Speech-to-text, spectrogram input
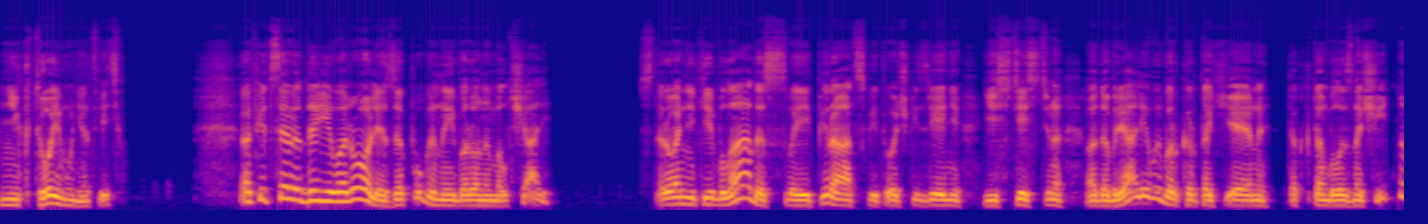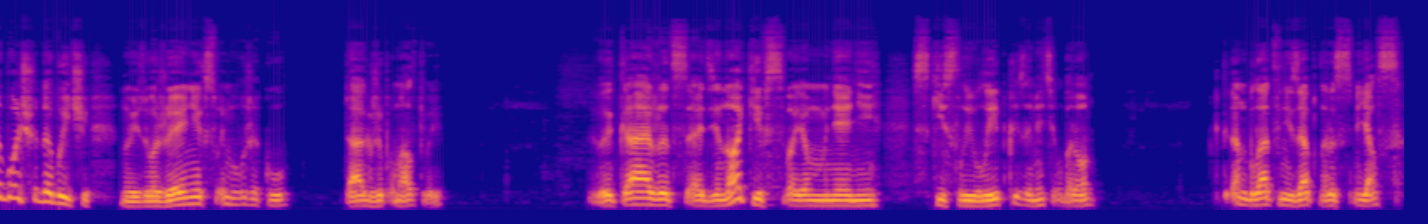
Никто ему не ответил. Офицеры де Ривароля, запуганные бароном, молчали. Сторонники Блада с своей пиратской точки зрения, естественно, одобряли выбор Картахены, так как там было значительно больше добычи, но из уважения к своему вожаку также помалкивали. — Вы, кажется, одиноки в своем мнении, — с кислой улыбкой заметил барон. Капитан Блад внезапно рассмеялся,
